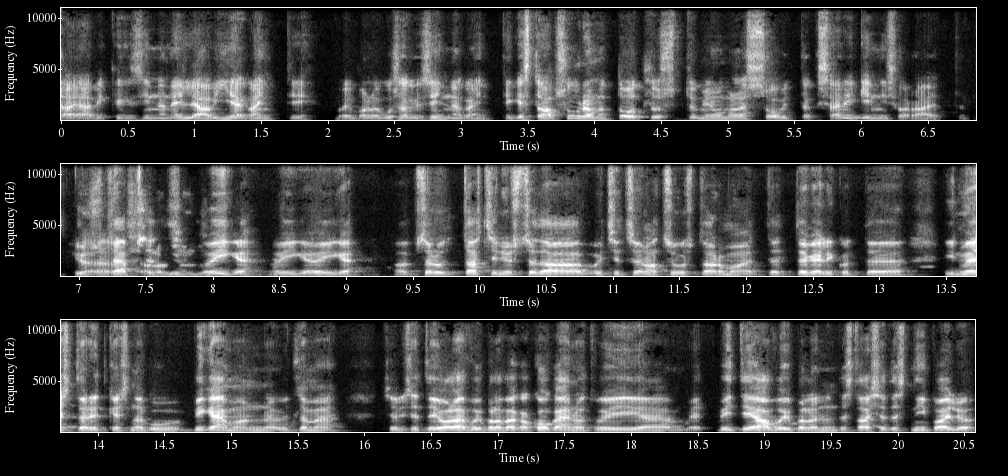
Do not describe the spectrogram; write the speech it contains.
ta jääb ikkagi sinna nelja-viie kanti, võib-olla kusagil sinna kanti. kes tahab suuremat tootlust, minu meelest soovitakse ärikinnisvara. just täpselt, õige, õige, õige. absoluutselt, tahtsin just seda, võtsid sõnad suust, Tarmo, et, et tegelikult investorid, kes nagu pigem on, ütleme sellised ei ole võib-olla väga kogenud või ei tea võib-olla nendest asjadest nii palju,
